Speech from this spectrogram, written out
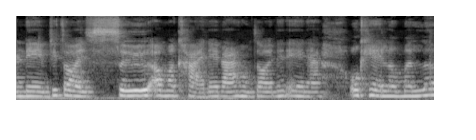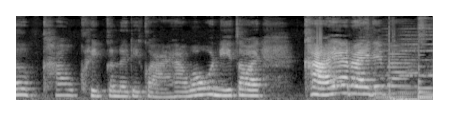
นด์เนมที่จอยซื้อเอามาขายในร้านของจอยนั่นเองนะคะโอเคเรามาเริ่มเข้าคลิปกันเลยดีกว่านะคะว่าวันนี้จอยขายอะไรได้บ้าง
